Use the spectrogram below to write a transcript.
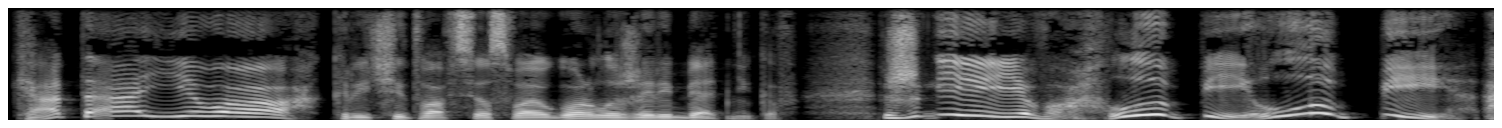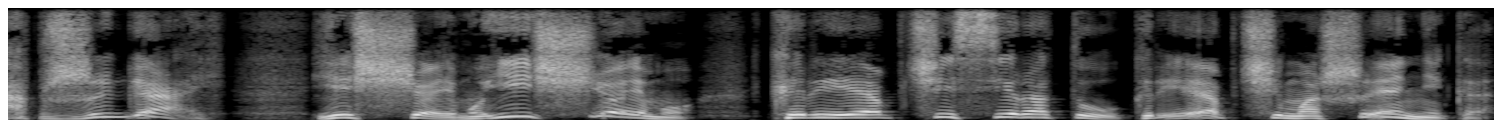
«Катай его!» — кричит во все свое горло жеребятников. «Жги его! Лупи! Лупи! Обжигай! Еще ему! Еще ему! Крепче сироту! Крепче мошенника!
